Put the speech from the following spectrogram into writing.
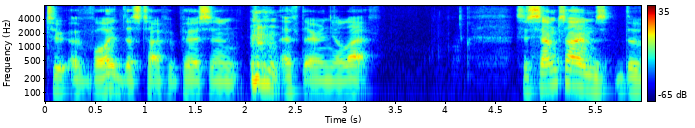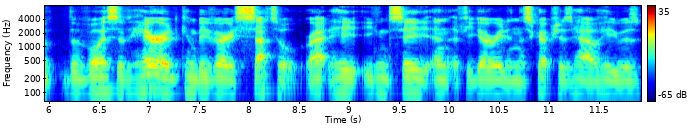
to avoid this type of person if they're in your life. So sometimes the the voice of Herod can be very subtle, right? He you can see and if you go read in the scriptures how he was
